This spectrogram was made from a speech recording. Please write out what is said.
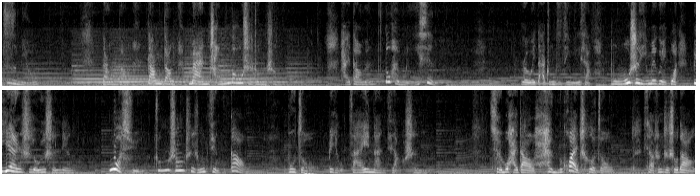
自鸣，当当当当，满城都是钟声。海盗们都很迷信，认为大钟自己鸣响不是因为鬼怪，便是由于神灵。或许钟声是一种警告，不走便有灾难降生。全部海盗很快撤走，小城只受到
